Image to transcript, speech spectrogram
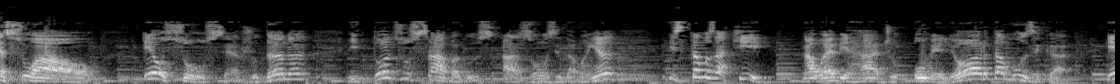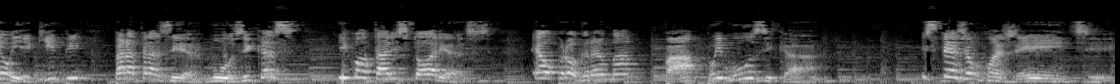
Pessoal! Eu sou o Sérgio Dana e todos os sábados às 11 da manhã estamos aqui na web rádio O Melhor da Música, eu e equipe, para trazer músicas e contar histórias. É o programa Papo e Música. Estejam com a gente,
